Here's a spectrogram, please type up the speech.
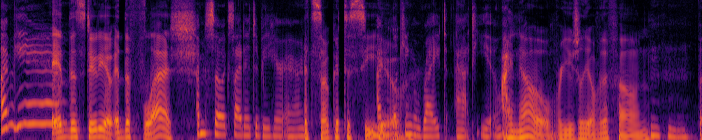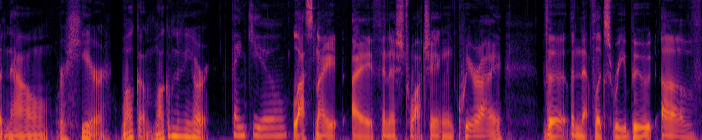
I'm here. in the studio, in the flesh. I'm so excited to be here, Aaron. It's so good to see you. I'm looking right at you. I know. We're usually over the phone, Mm-hmm. but now we're here. Welcome. Welcome to New York. Thank you. Last night I finished watching Queer Eye, the the Netflix reboot of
